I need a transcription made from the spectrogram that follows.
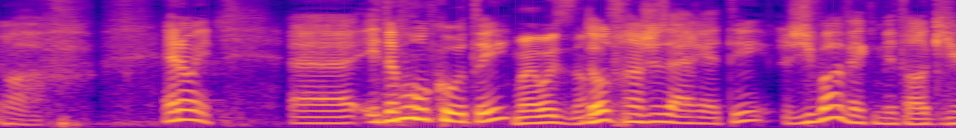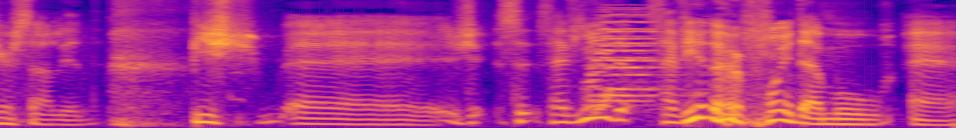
Ah, pff. anyway, euh, et de mon côté, Ouais, d'autres franchises à arrêter, j'y vais avec Metal Gear Solid. Puis je- euh, je- ça, vient de- ça vient d'un point d'amour. Euh,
